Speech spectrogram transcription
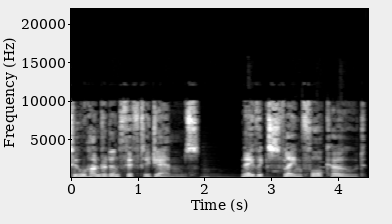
250 gems. Navix Flame 4 code.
